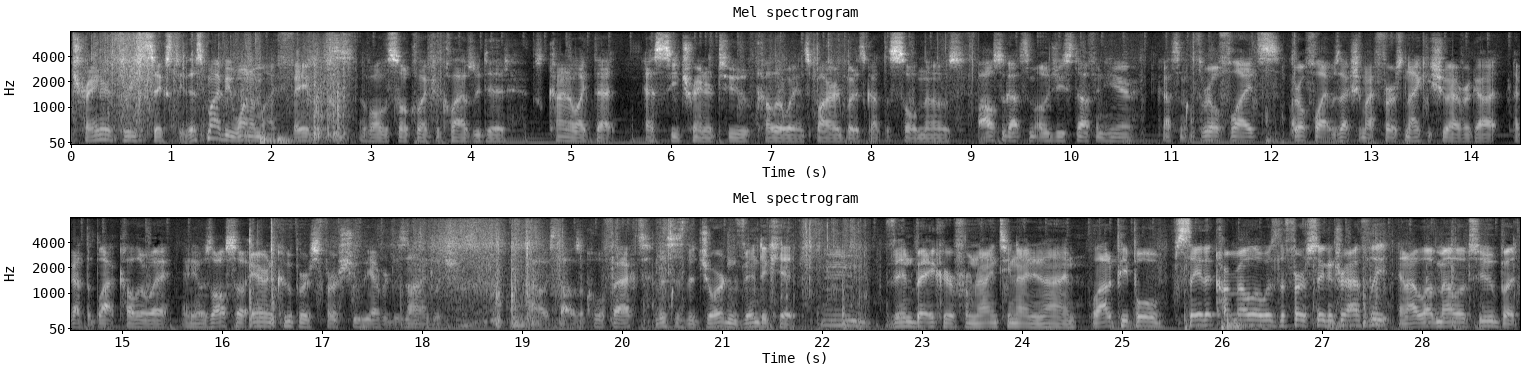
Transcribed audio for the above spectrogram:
Trainer 360. This might be one of my favorites of all the Sole Collector collabs we did. It's kind of like that SC Trainer 2 colorway inspired, but it's got the sole nose. I also got some OG stuff in here. Got some Thrill Flights. Thrill Flight was actually my first Nike shoe I ever got. I got the black colorway, and it was also Aaron Cooper's first shoe he ever designed, which always thought was a cool fact. This is the Jordan Vindicate. Vin Baker from 1999. A lot of people say that Carmelo was the first signature athlete, and I love Melo too, but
